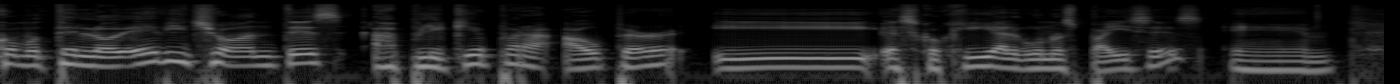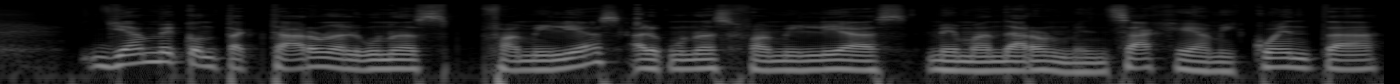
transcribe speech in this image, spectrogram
como te lo he dicho antes, apliqué para Au y escogí algunos países. Em, ya me contactaron algunas familias, algunas familias me mandaron mensaje a mi cuenta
